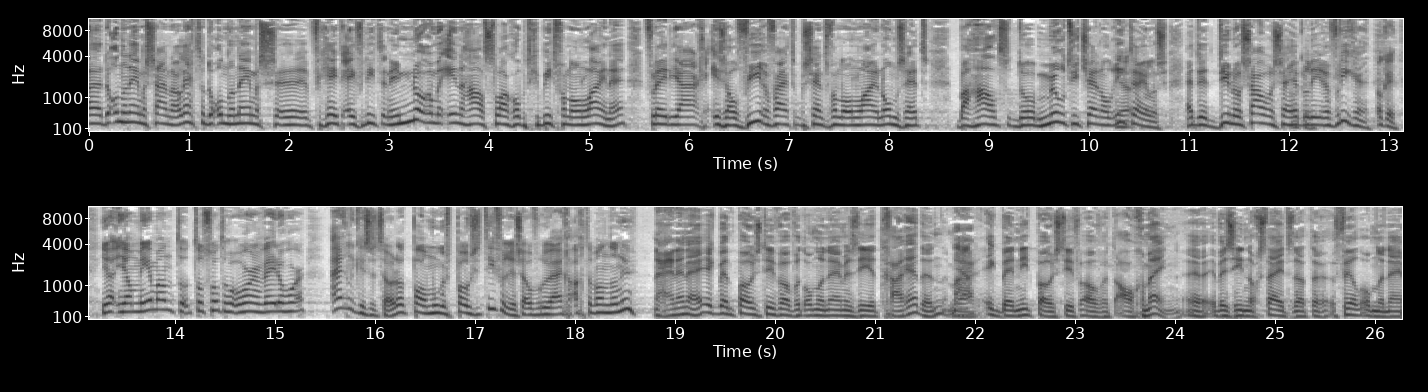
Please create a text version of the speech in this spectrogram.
Uh, de ondernemers zijn alerter. De ondernemers, uh, vergeet even niet, een enorme inhaalslag op het gebied van online. Hè. Verleden jaar is al 54% van de online omzet behaald door multichannel retailers. Ja. De dinosaurussen okay. hebben leren vliegen. Oké, okay. ja, Jan Meerman, tot, tot slot hoor en wederhoor. Eigenlijk is het zo dat Paul Moers positiever is over uw eigen achterban dan u. Nee, nee, nee. Ik ben positief over de ondernemers die het gaan redden. Maar ja. ik ben niet positief over het algemeen. Uh, we zien nog steeds dat er veel ondernemers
